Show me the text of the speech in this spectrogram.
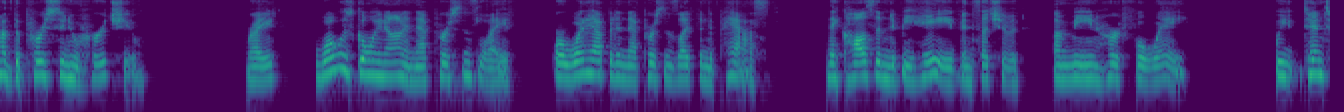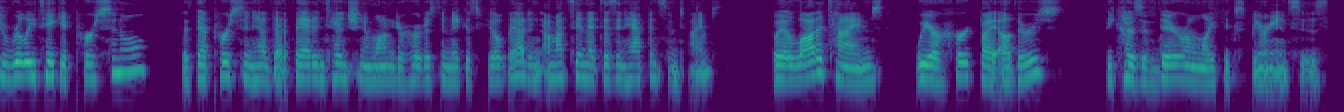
of the person who hurt you, right? What was going on in that person's life, or what happened in that person's life in the past that caused them to behave in such a, a mean, hurtful way? We tend to really take it personal that that person had that bad intention and wanted to hurt us and make us feel bad. And I'm not saying that doesn't happen sometimes, but a lot of times we are hurt by others because of their own life experiences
